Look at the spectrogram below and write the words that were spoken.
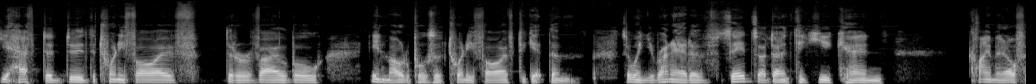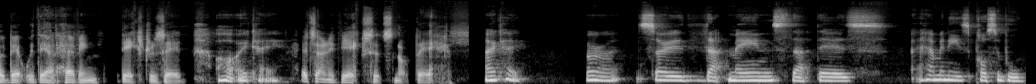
you have to do the 25 that are available in multiples of 25 to get them. So when you run out of Zs, I don't think you can claim an alphabet without having the extra Z. Oh, okay. It's only the X that's not there. Okay. All right. So that means that there's how many is possible?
